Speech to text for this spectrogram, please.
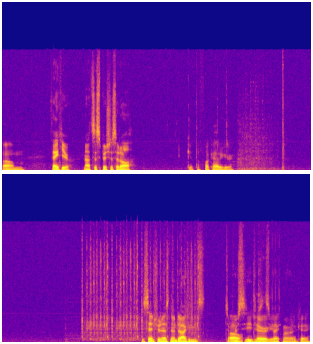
Um, Thank you. Not suspicious at all. get the fuck out of here. This entrant has no documents to oh, proceed to suspect mode. Okay.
